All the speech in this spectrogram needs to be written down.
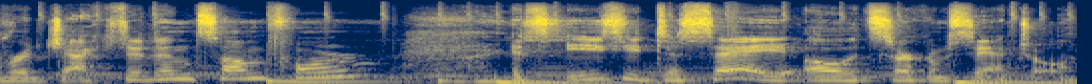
rejected in some form. It's easy to say, oh, it's circumstantial.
